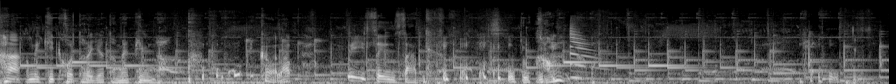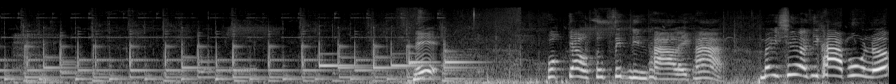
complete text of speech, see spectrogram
ข้าก็ไม่คิดโคตรทรยศทำให้พิมพ์หรอก ขอรับวิซื่อสัตย์ ขนี่ พวกเจ้าซุบซิบดินทาอะไรค่ะ ไม่เชื่อที่ข้าพูดหรือ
